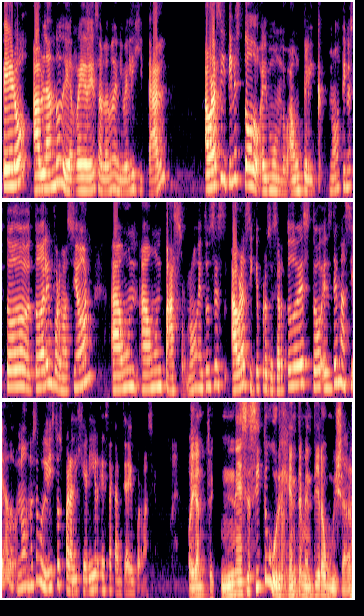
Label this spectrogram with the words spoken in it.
Pero hablando de redes, hablando de nivel digital, ahora sí, tienes todo el mundo a un clic, ¿no? Tienes todo, toda la información a un, a un paso, ¿no? Entonces, ahora sí que procesar todo esto es demasiado, ¿no? No estamos listos para digerir esta cantidad de información. Oigan, necesito urgentemente ir a Wishar.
